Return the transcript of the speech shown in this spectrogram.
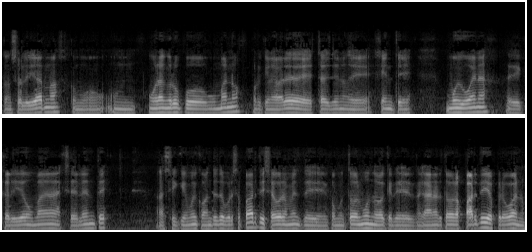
consolidarnos como un, un, gran grupo humano, porque la verdad está lleno de gente muy buena, de calidad humana excelente, así que muy contento por esa parte y seguramente como todo el mundo va a querer ganar todos los partidos, pero bueno,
